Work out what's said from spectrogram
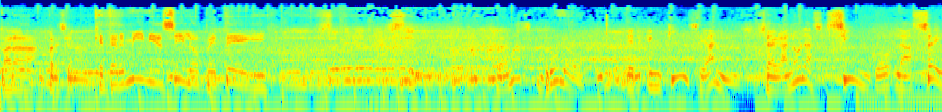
para que termine así Lopetegui. Además, Bruno, en, en 15 años, o sea, ganó las 5, las 6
